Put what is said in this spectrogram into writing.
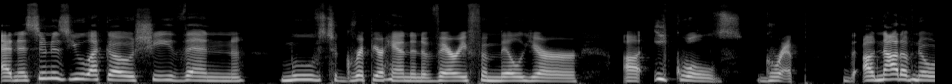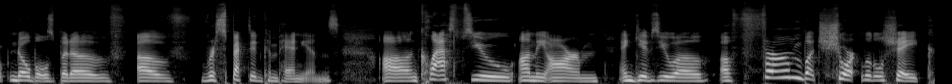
And as soon as you let go, she then moves to grip your hand in a very familiar uh, equals grip uh, not of no- nobles, but of of respected companions, uh, and clasps you on the arm and gives you a a firm but short little shake.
